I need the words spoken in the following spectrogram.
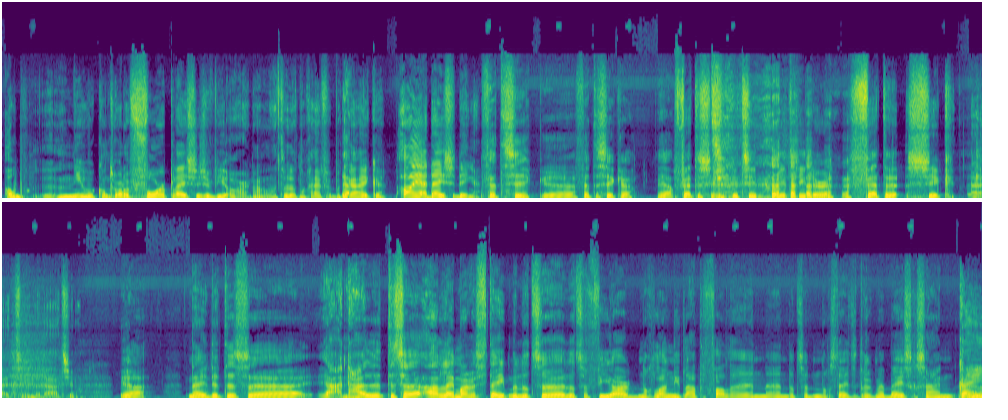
oh, een nieuwe controller voor PlayStation VR. Nou, laten we dat nog even bekijken. Oh ja, deze dingen. Vette sick, vette sick, hè? Ja. Vette sick. dit, ziet, dit ziet er vette sick uit, inderdaad. Ja. ja. Nee, dit is, eh, ja, nou, het is eh, alleen maar een statement dat ze, dat ze VR nog lang niet laten vallen. En, en dat ze er nog steeds druk mee bezig zijn. Kan je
